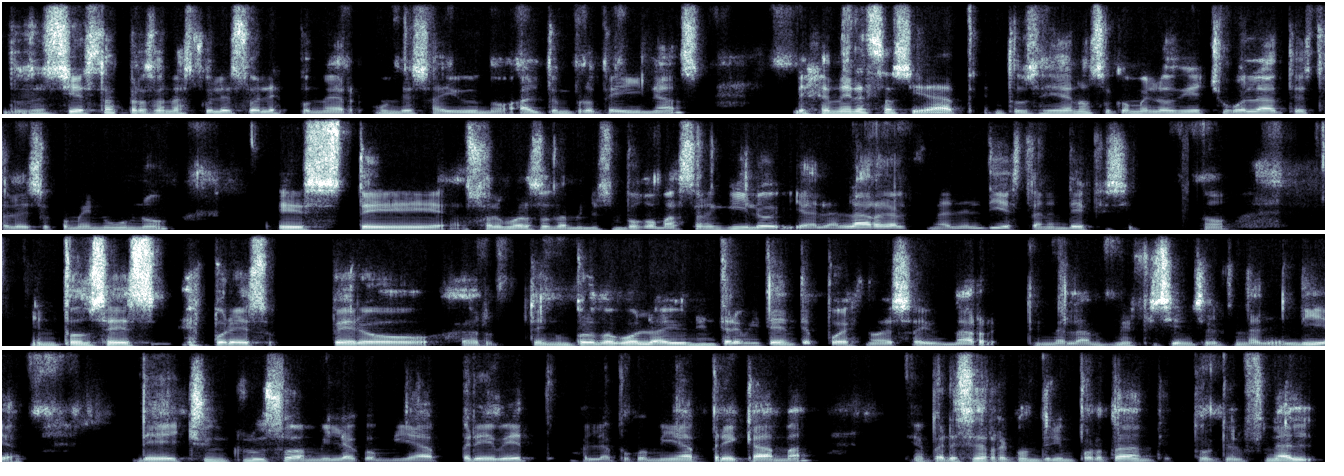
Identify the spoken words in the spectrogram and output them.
Entonces, si a estas personas tú les sueles poner un desayuno alto en proteínas, le genera saciedad. Entonces ya no se comen los 10 chocolates, tal vez se comen uno. Este, su almuerzo también es un poco más tranquilo y a la larga, al final del día, están en déficit. ¿no? Entonces, es por eso. Pero, en un protocolo hay un intermitente, puedes no desayunar, tener la misma eficiencia al final del día. De hecho, incluso a mí la comida pre o la comida pre-cama me parece recontra importante, porque al final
